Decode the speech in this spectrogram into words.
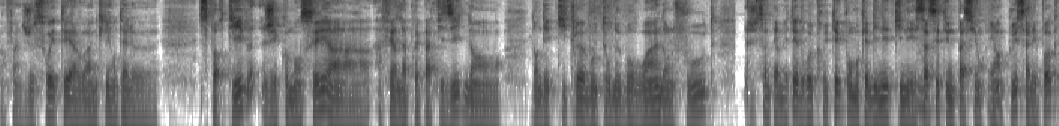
enfin je souhaitais avoir une clientèle euh, sportive, j'ai commencé à, à, faire de la prépa physique dans dans des petits clubs autour de Bourgoin, dans le foot. Ça me permettait de recruter pour mon cabinet de kiné. Et ça, c'est une passion. Et en plus, à l'époque,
